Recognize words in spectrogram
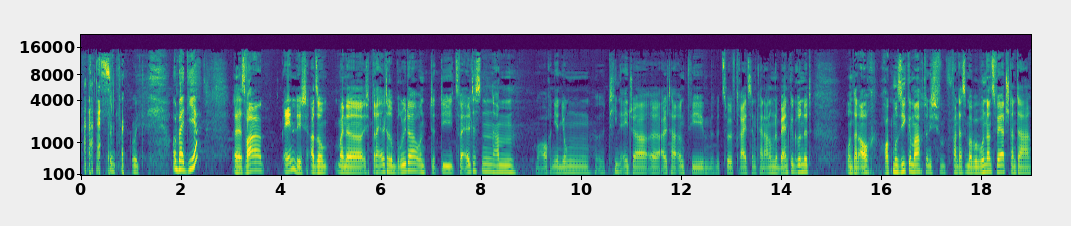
Super gut. Und bei dir? Äh, es war ähnlich. Also meine, ich habe drei ältere Brüder und die zwei ältesten haben auch in ihren jungen äh, Teenager-Alter irgendwie mit mit 12, 13, keine Ahnung, eine Band gegründet und dann auch Rockmusik gemacht und ich fand das immer bewundernswert, stand da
